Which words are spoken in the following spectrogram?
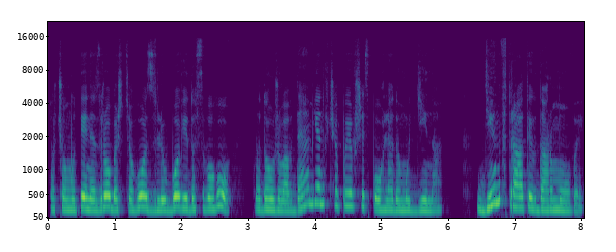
то чому ти не зробиш цього з любові до свого? продовжував Дем'ян, вчепившись поглядом у Діна. Дін втратив дар мови.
